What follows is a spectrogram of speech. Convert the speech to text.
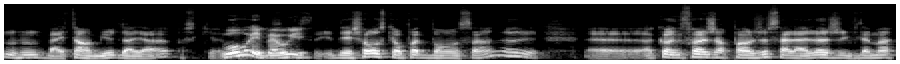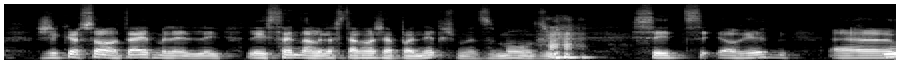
Mm-hmm. ben, tant mieux d'ailleurs, parce que. Oui, ben oui. Il y a des choses qui n'ont pas de bon sens. Euh, encore une fois, je repense juste à la loge. Évidemment, j'ai que ça en tête, mais les, les, scènes dans le restaurant japonais, puis je me dis, mon Dieu. C'est horrible. Euh,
